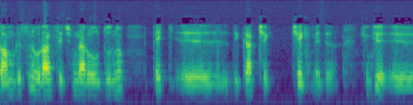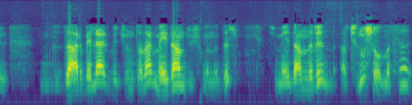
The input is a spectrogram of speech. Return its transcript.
damgasını vuran seçimler olduğunu pek e, dikkat çek, çekmedi. Çünkü e, darbeler ve cuntalar meydan düşmanıdır. Şimdi meydanların açılmış olması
